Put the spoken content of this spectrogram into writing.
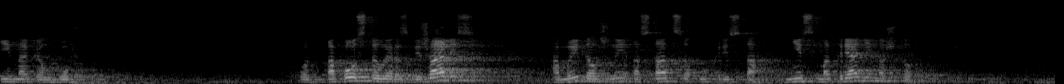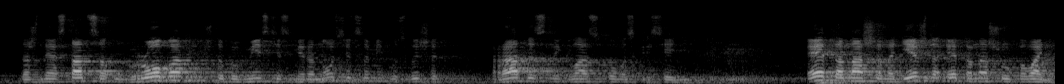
и на Голгофу. Вот апостолы разбежались, а мы должны остаться у креста, несмотря ни на что. Должны остаться у гроба, чтобы вместе с мироносицами услышать радостный глаз о воскресении. Это наша надежда, это наше упование.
